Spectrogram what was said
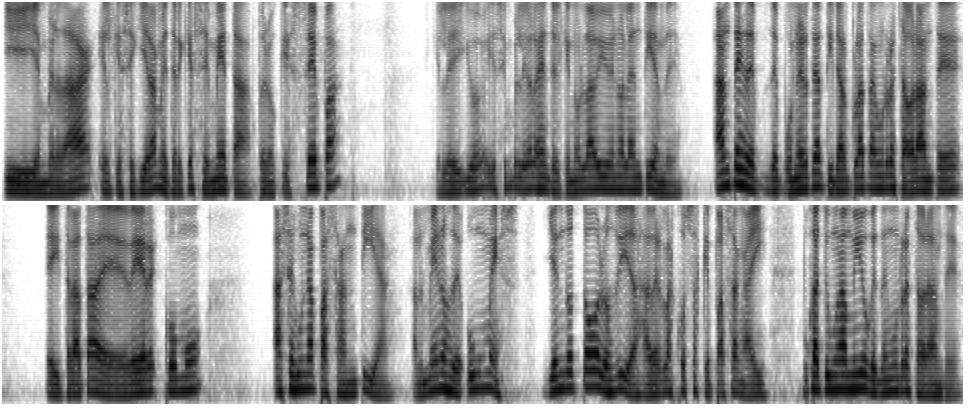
y en verdad el que se quiera meter, que se meta, pero que sepa yo, siempre le digo a la gente, el que no la vive no la entiende. Antes de, ponerte a tirar plata en un restaurante, y trata de ver cómo haces una pasantía, al menos de un mes, yendo todos los días a ver las cosas que pasan ahí. Búscate un amigo que tenga un restaurante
